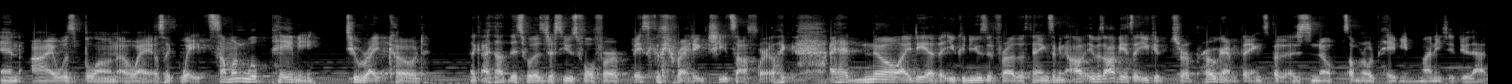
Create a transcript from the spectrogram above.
And I was blown away. I was like, wait, someone will pay me to write code. Like I thought this was just useful for basically writing cheat software. Like I had no idea that you could use it for other things. I mean, it was obvious that you could sort of program things, but I just know someone would pay me money to do that.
